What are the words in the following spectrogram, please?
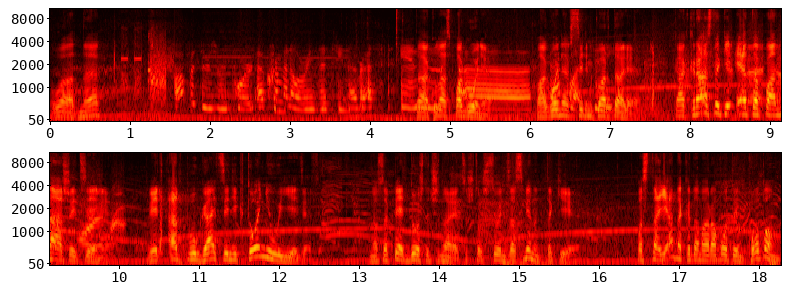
Ладно. Так, у нас погоня. uh, Погоня в соседнем квартале. Как раз таки это по нашей теме. Ведь отпугаться никто не уедет. У нас опять дождь начинается. Что ж сегодня за смены такие? Постоянно, когда мы работаем копом,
